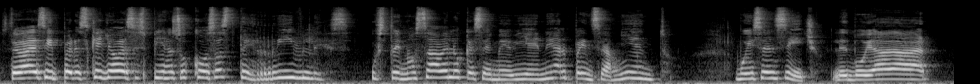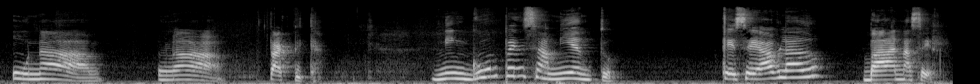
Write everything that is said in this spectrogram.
usted va a decir, pero es que yo a veces pienso cosas terribles. Usted no sabe lo que se me viene al pensamiento. Muy sencillo. Les voy a dar una, una táctica. Ningún pensamiento que se ha hablado va a nacer.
